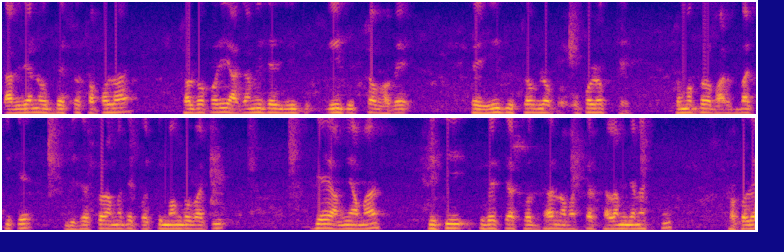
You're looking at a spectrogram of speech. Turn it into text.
তাদের যেন উদ্দেশ্য সফল হয়। সর্বোপরি আগামী যে ঈদ উৎসব হবে, সেই ঈদ উৎসব লোক- উপলক্ষে সমগ্র ভারতবাসীকে, বিশেষ করে আমাদের পশ্চিমবঙ্গবাসীকে আমি আমার প্রীতি, শুভেচ্ছা, শ্রদ্ধা, নমস্কার, সালাম জানাচ্ছি সকলে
